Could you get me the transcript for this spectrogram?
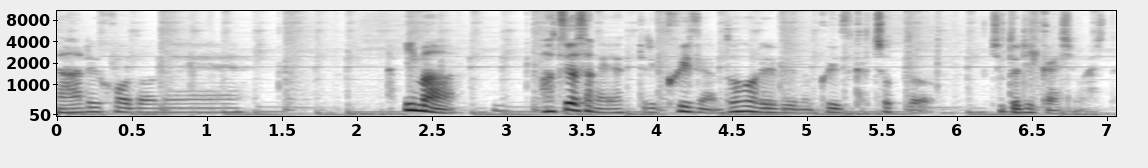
なるほどね。今、松屋さんがやってるクイズがどのレベルのクイズかちょっと、ちょっと理解しました。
